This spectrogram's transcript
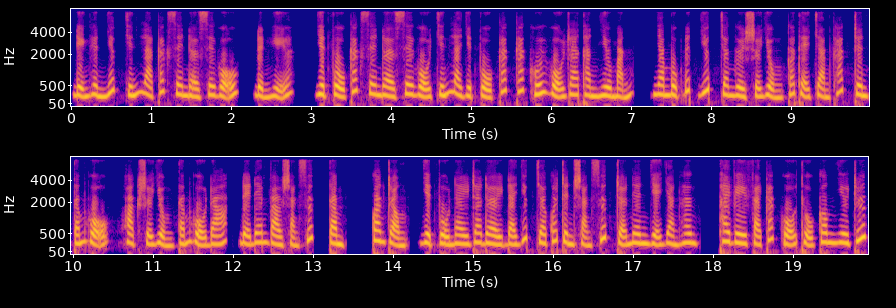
Điển hình nhất chính là các CNC gỗ, định nghĩa. Dịch vụ cắt CNC gỗ chính là dịch vụ cắt các khối gỗ ra thành nhiều mảnh, nhằm mục đích giúp cho người sử dụng có thể chạm khắc trên tấm gỗ hoặc sử dụng tấm gỗ đó để đem vào sản xuất. Tầm quan trọng, dịch vụ này ra đời đã giúp cho quá trình sản xuất trở nên dễ dàng hơn. Thay vì phải cắt gỗ thủ công như trước,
